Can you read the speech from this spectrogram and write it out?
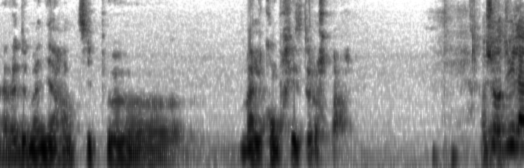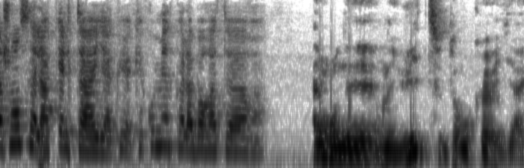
euh, de manière un petit peu mal comprise de leur part. Aujourd'hui, l'agence, elle a quelle taille? Il y a combien de collaborateurs? Alors, on est, on est 8, donc il y a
